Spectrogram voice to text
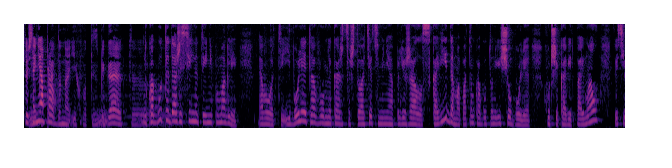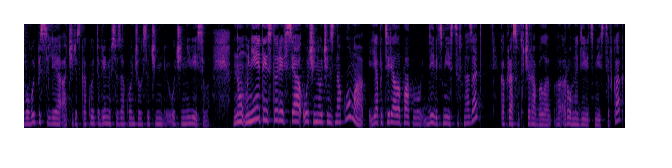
То есть мне... они оправданно их вот избегают? Э, ну, как будто даже сильно-то и не помогли. Вот. И более того, мне кажется, что отец у меня полежал с ковидом, а потом как будто он еще более худший ковид поймал. То есть его выписали, а через какое-то время все закончилось очень, очень невесело. Но мне эта история вся очень-очень знакома. Я потеряла папу 9 месяцев назад – как раз вот вчера было э, ровно 9 месяцев как.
